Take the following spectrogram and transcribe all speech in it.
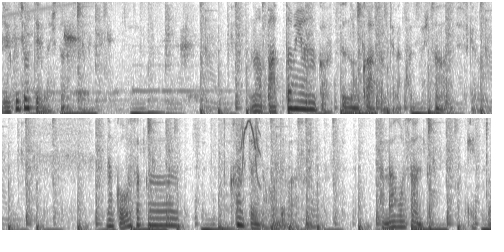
熟女店の人なんですよ。まあパッと見はなんか普通のお母さんみたいな感じの人なんですけど。なんか大阪関西の方ではその卵サンドえっ、と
